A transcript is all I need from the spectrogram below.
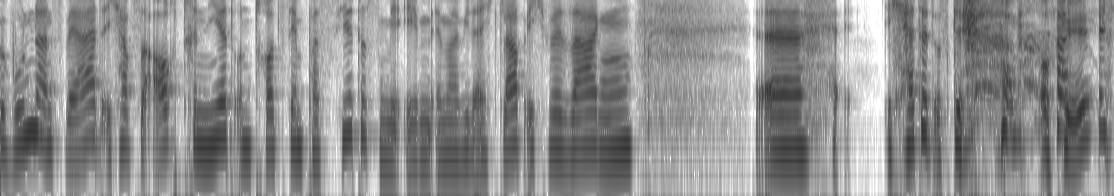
bewundernswert. Ich habe es auch trainiert und trotzdem passiert es mir eben immer wieder. Ich glaube, ich will sagen, äh, ich hätte das gern. Okay. Ich,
